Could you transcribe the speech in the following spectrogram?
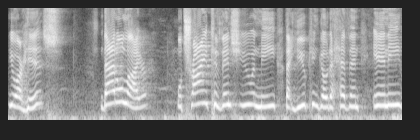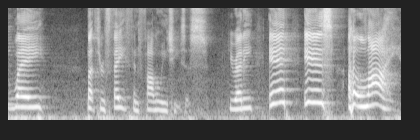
you are His. That old liar will try and convince you and me that you can go to heaven any way but through faith and following Jesus. You ready? It is a lie.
